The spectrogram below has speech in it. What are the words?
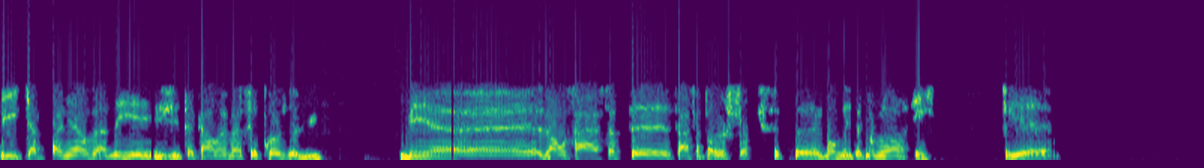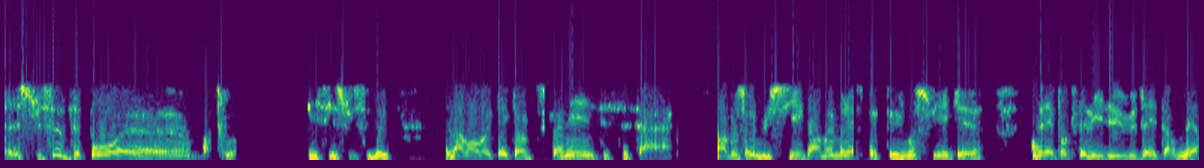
Les quatre dernières années, j'étais quand même assez proche de lui. Mais, euh, non, ça a fait, euh, ça a fait un choc. Euh, le monde était comme genre. Tu sais, euh, le suicide, c'est pas, euh, en tout cas, il s'est suicidé. De quelqu'un que tu connais, c'est, ça. En plus, un musicien quand même respecté. Je me souviens que, à l'époque, c'était les débuts d'Internet.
